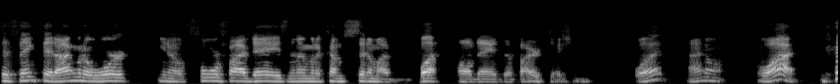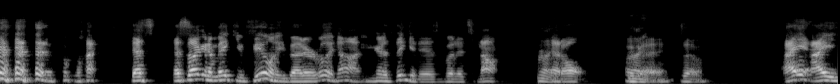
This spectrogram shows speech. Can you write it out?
to think that I'm going to work, you know, four or five days, and then I'm going to come sit on my butt all day at the fire station. What? I don't. Why? why? That's that's not going to make you feel any better. Really not. You're going to think it is, but it's not right. at all. Okay, right. so I, I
